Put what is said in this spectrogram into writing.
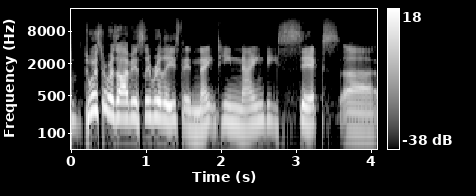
Twister was obviously released in 1996, uh,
